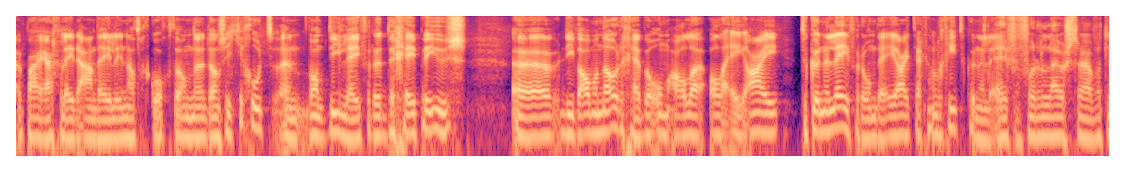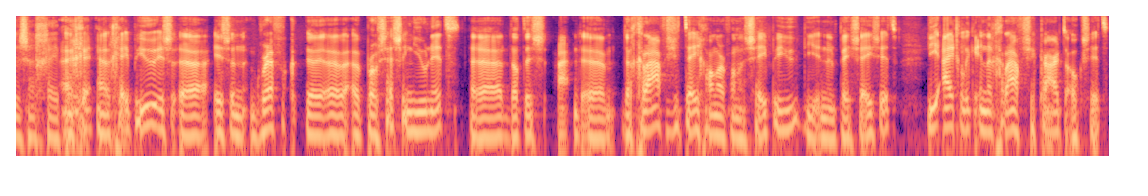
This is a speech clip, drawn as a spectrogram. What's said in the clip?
een paar jaar geleden aandelen in had gekocht, dan, dan zit je goed. Want die leveren de GPU's uh, die we allemaal nodig hebben om alle, alle AI te kunnen leveren, om de AI-technologie te kunnen leveren. Even voor de luisteraar, wat is een GPU? Een, een GPU is, uh, is een Graphic uh, Processing Unit. dat is de, de grafische tegenhanger van een CPU die in een PC zit, die eigenlijk in een grafische kaart ook zit.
